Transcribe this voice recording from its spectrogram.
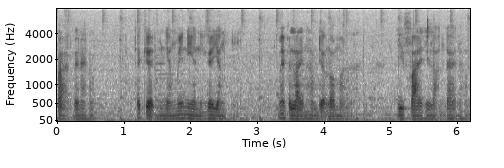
ปาดไปนะครับ ถ้าเกิดมันยังไม่เนียนนี่ก็ยังไม่เป็นไรนะครับ เดี๋ยวเรามารีไฟล์ทีหลังได้นะครับ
